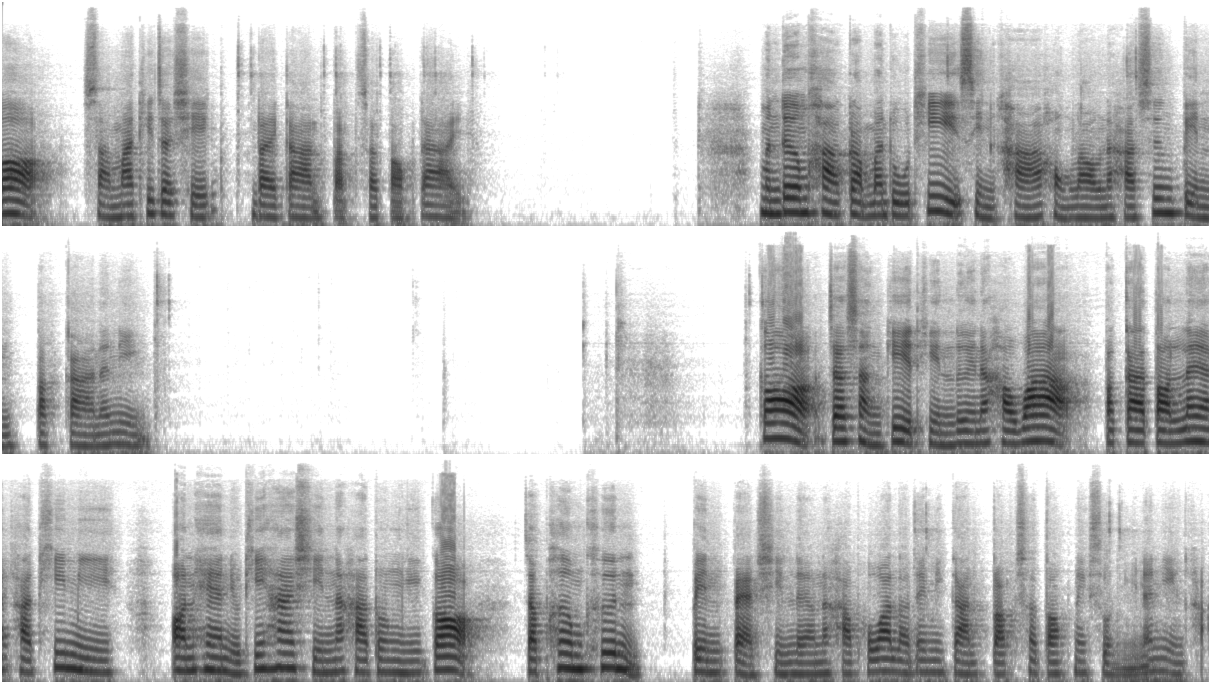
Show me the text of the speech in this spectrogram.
ก็สามารถที่จะเช็ครายการปรับสต็อกได้ เหมือนเดิมค่ะ กลับมาดูที่สินค้าของเรานะคะ ซึ่งเป็นปากกานั่นเอง ก็จะสังเกตเห็นเลยนะคะว่า ปากกาตอนแรกค่ะ ที่มี on hand อยู่ที่ 5 ชิ้นนะคะ ตรงนี้ก็จะเพิ่มขึ้นเป็น 8 ชิ้นแล้วนะคะ เพราะว่าเราได้มีการปรับสต็อกในส่วนนี้นั่นเองค่ะ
